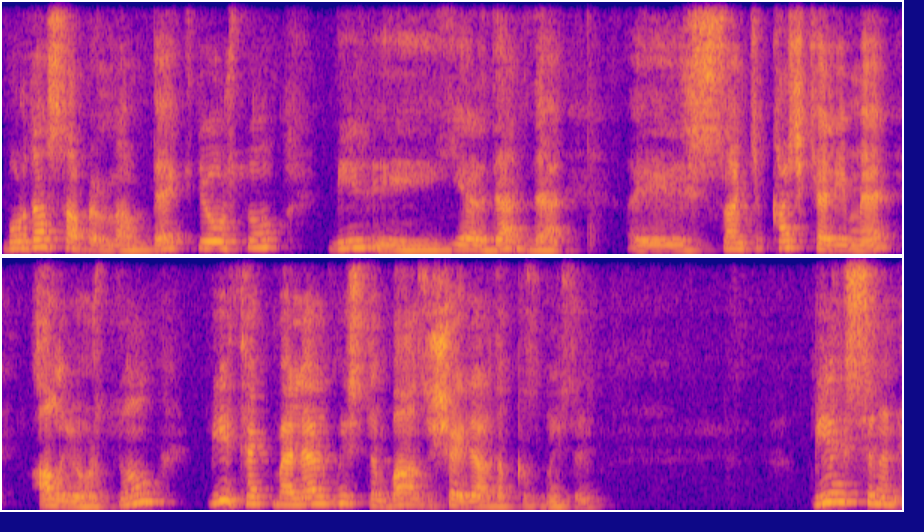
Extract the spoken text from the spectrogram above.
Burada sabırla bekliyorsun. Bir e, yerden de e, sanki kaç kelime alıyorsun bir tekmelenmişsin, bazı şeylerde kızmışsın. Birisinin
